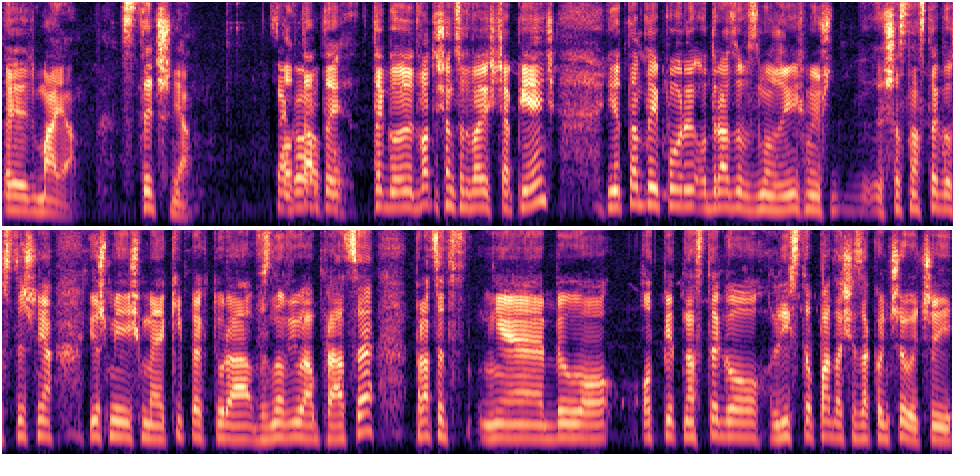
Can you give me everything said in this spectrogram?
e, maja stycznia. Tego od tamtej, roku. tego 2025 i od tamtej pory od razu wzmożyliśmy już 16 stycznia, już mieliśmy ekipę, która wznowiła pracę. Prace nie było od 15 listopada się zakończyły, czyli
